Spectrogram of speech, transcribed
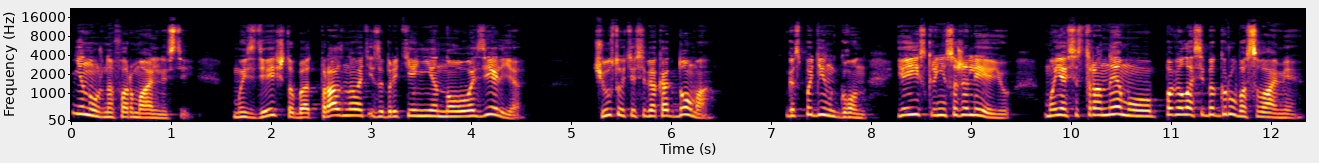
Не нужно формальностей. Мы здесь, чтобы отпраздновать изобретение нового зелья. Чувствуйте себя как дома». «Господин Гон, я искренне сожалею. Моя сестра Нему повела себя грубо с вами».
